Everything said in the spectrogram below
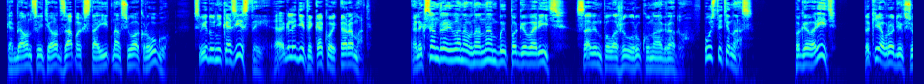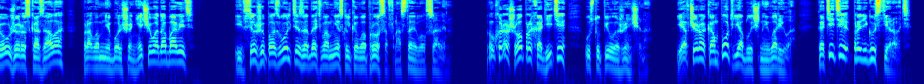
Когда он цветет, запах стоит на всю округу. С виду неказистый, а гляди ты, какой аромат. Александра Ивановна, нам бы поговорить. Савин положил руку на ограду. Впустите нас. Поговорить? Так я вроде все уже рассказала, право мне больше нечего добавить. И все же позвольте задать вам несколько вопросов, настаивал Савин. Ну хорошо, проходите, уступила женщина. Я вчера компот яблочный варила — Хотите продегустировать?»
